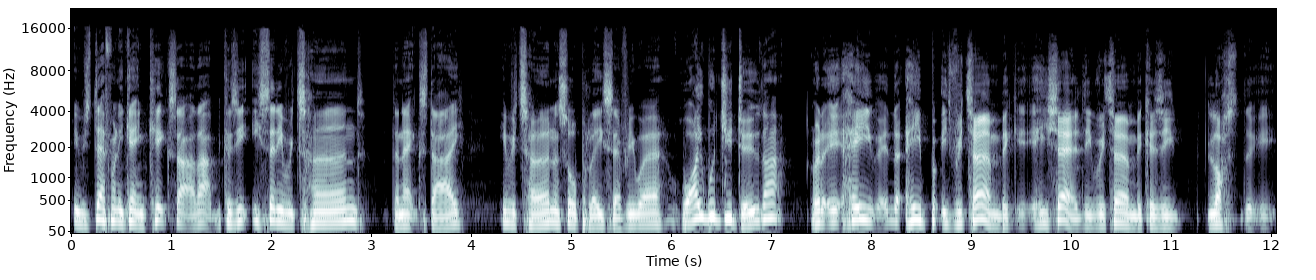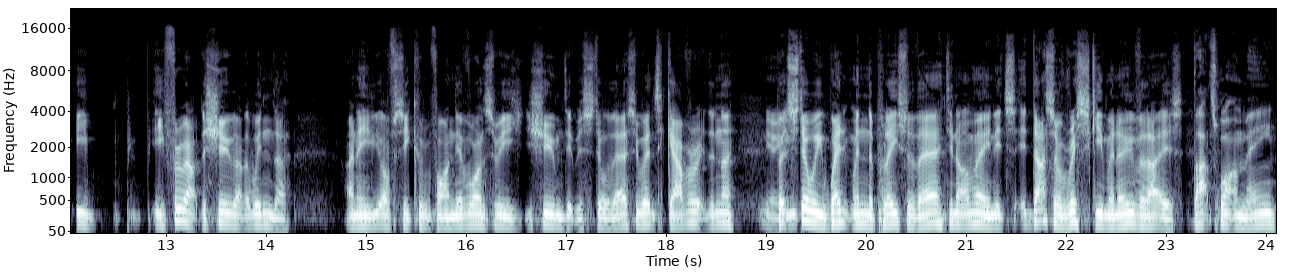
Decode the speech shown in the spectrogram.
He was definitely getting kicks out of that because he, he said he returned the next day. He returned and saw police everywhere. Why would you do that? But it, he he he returned. bec- He said he returned because he lost. He he threw out the shoe out the window, and he obviously couldn't find the other one, so he assumed it was still there. So he went to gather it, didn't he? Yeah, but still, he went when the police were there. Do you know what I mean? It's it, that's a risky manoeuvre. That is. That's what I mean.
